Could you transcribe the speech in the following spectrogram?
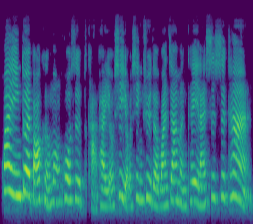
欢迎对宝可梦或是卡牌游戏有兴趣的玩家们可以来试试看。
